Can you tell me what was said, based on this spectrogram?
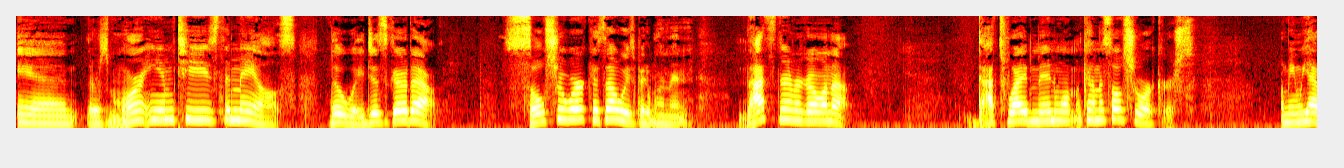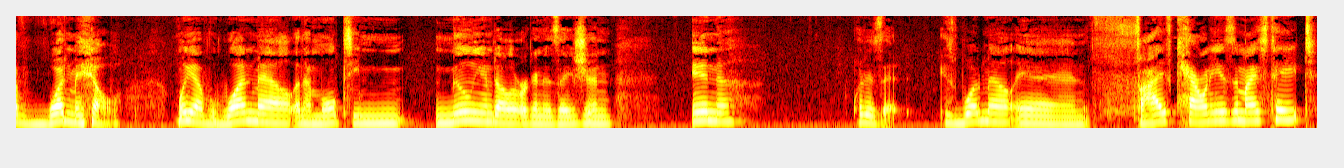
and there's more EMTs than males, the wages go down. Social work has always been women. That's never going up. That's why men won't become social workers. I mean, we have one male. We have one male in a multi million dollar organization in what is it? He's one male in five counties in my state.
